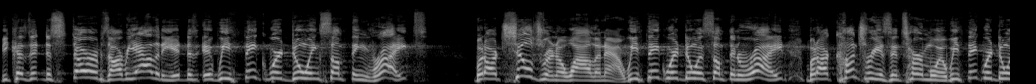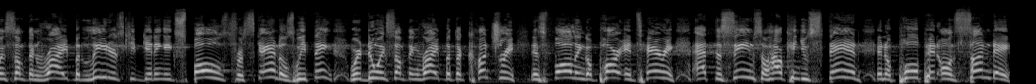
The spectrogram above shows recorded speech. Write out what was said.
because it disturbs our reality. It, it, we think we're doing something right, but our children are wilding out. We think we're doing something right, but our country is in turmoil. We think we're doing something right, but leaders keep getting exposed for scandals. We think we're doing something right, but the country is falling apart and tearing at the seams. So, how can you stand in a pulpit on Sunday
